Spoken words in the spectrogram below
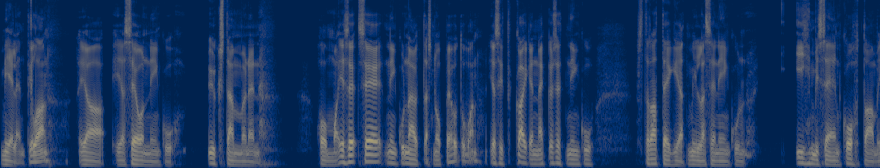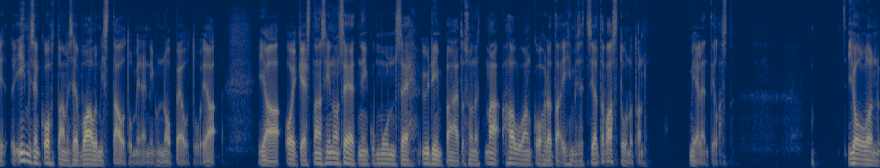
mielentilaan. Ja, ja se on niin kuin yksi tämmöinen homma. Ja se, se niin kuin näyttäisi nopeutuvan. Ja sitten kaiken näköiset niin kuin strategiat, millä se niin kuin ihmiseen, kohtaami, ihmisen kohtaamiseen valmistautuminen niin kuin nopeutuu. Ja, ja oikeastaan siinä on se, että niin kuin mun se ydinpäätös on, että mä haluan kohdata ihmiset sieltä vastuunoton mielentilasta, jolloin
